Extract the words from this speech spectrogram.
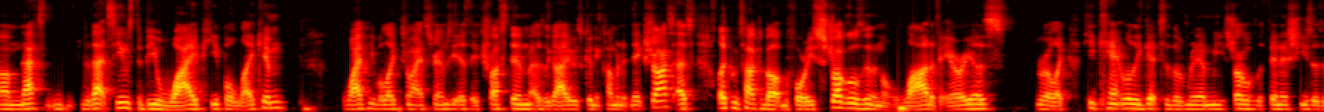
Um, that's that seems to be why people like him, why people like Jahmi'us Ramsey, as they trust him as a guy who's going to come in and make shots. As like we talked about before, he struggles in a lot of areas where like he can't really get to the rim, he struggles to finish, he's a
